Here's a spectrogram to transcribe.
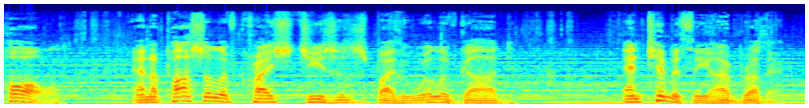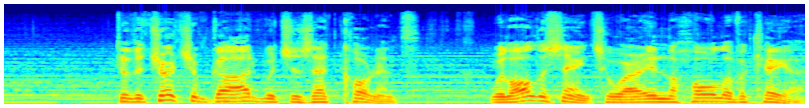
Paul, an apostle of Christ Jesus by the will of God, and Timothy, our brother, to the church of God which is at Corinth, with all the saints who are in the whole of Achaia,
